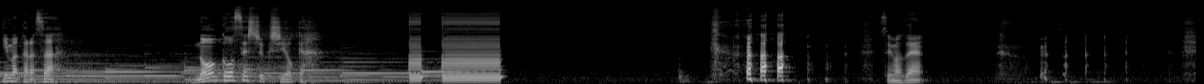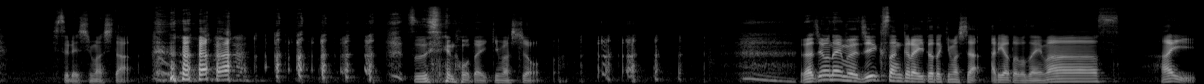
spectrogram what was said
今からさ濃厚接触しようか。すいません。失礼しました。続いてのお題いきましょう。ラジオネームジークさんからいただきました。ありがとうございます。はい、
